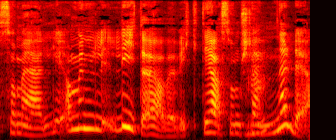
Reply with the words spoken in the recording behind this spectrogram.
som är ja, men, li- lite överviktiga Mm. som känner det.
